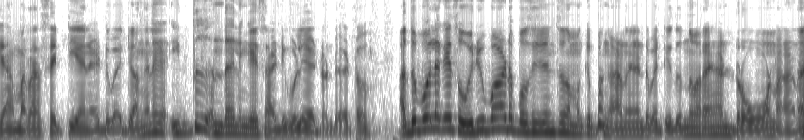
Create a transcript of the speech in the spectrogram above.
ക്യാമറ സെറ്റ് ചെയ്യാനായിട്ട് പറ്റും. അങ്ങനെ ഇത് എന്തായാലും കേസ് അടിപൊളിയായിട്ടുണ്ട് കേട്ടോ. അതുപോലെ കേസ് ഒരുപാട് പൊസിഷൻസ് നമുക്കിപ്പം കാണാനായിട്ട് പറ്റും. ഇതെന്ന് പറയാൻ ഡ്രോൺ ആണ്.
